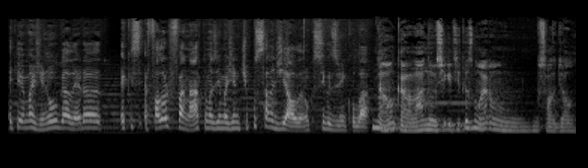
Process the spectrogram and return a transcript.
É que eu imagino galera. É que fala orfanato, mas eu imagino tipo sala de aula, eu não consigo desvincular. Não, cara, lá no Chiquititas não era um, sala de aula.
